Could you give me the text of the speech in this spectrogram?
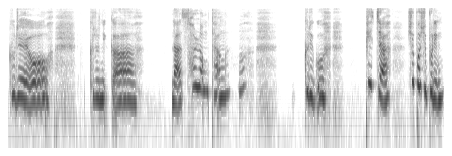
그래요. 그러니까 나 설렁탕, 어? 그리고 피자, 슈퍼슈프림,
